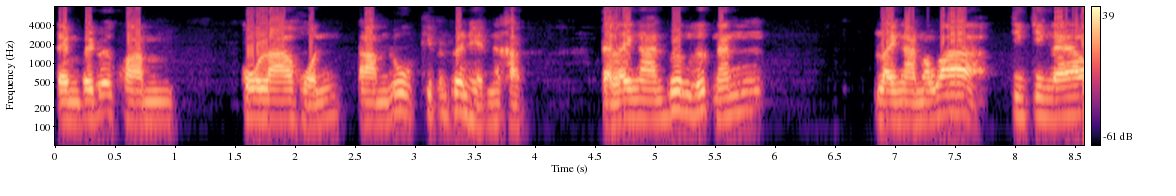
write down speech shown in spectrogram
เต็มไปด้วยความโกลาหลตามรูปที่เพื่อนๆเห็นนะครับ แต่รายงานเบื้องลึกนั้น รายงานมาว่าจริง ๆแล้ว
